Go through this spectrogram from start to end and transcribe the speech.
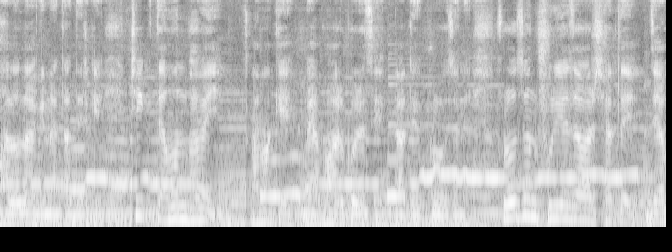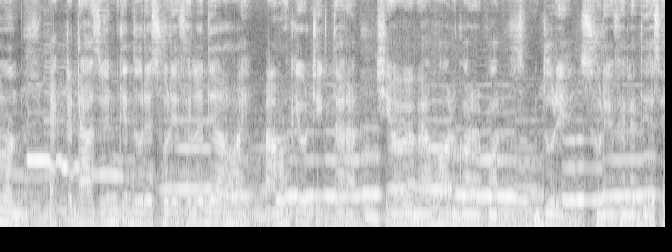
ভালো লাগে না তাদেরকে। ঠিক তেমনভাবেই আমাকে ব্যবহার করেছে তাদের প্রয়োজনে। প্রয়োজন ফুরিয়ে যাওয়ার সাথে যেমন একটা ডাস্টবিনকে দূরে ছুঁড়ে ফেলে দেওয়া হয়, আমাকেও ঠিক তারা সেভাবে ব্যবহার করার পর দূরে ছুঁড়ে ফেলে দিয়েছে।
